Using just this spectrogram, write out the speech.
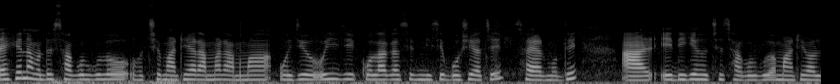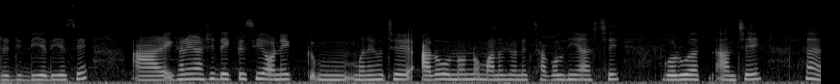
দেখেন আমাদের ছাগলগুলো হচ্ছে মাঠে। আর আমার আম্মা ওই যে ওই যে কোলা গাছের নিচে বসে আছে ছায়ার মধ্যে। আর এদিকে হচ্ছে ছাগলগুলো মাঠে অলরেডি দিয়ে দিয়েছে। আর এখানে আসি দেখতেছি অনেক মানে হচ্ছে আরও অন্য অন্য মানুষ অনেক ছাগল নিয়ে আসছে, গরু আনছে। হ্যাঁ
